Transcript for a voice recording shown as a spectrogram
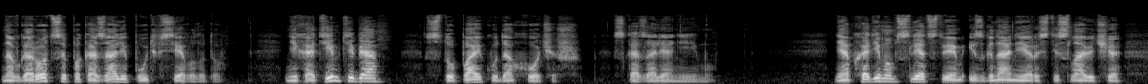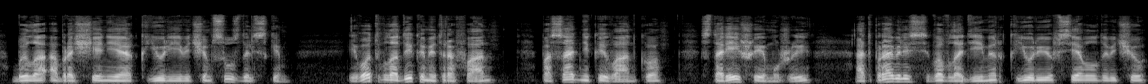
новгородцы показали путь Всеволоду. «Не хотим тебя, ступай куда хочешь», — сказали они ему. Необходимым следствием изгнания Ростиславича было обращение к Юрьевичам Суздальским, и вот владыка Митрофан, посадник Иванко, старейшие мужи, отправились во Владимир к Юрию Всеволодовичу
